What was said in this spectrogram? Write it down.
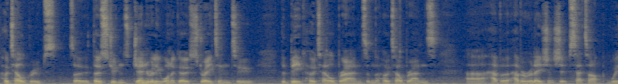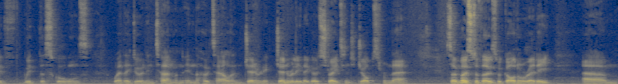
hotel groups. So those students generally want to go straight into the big hotel brands, and the hotel brands uh, have a have a relationship set up with with the schools where they do an internment in the hotel, and generally generally they go straight into jobs from there. So most of those were gone already. Um,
